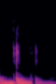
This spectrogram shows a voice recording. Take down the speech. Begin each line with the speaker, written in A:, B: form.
A: Mm-hmm.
